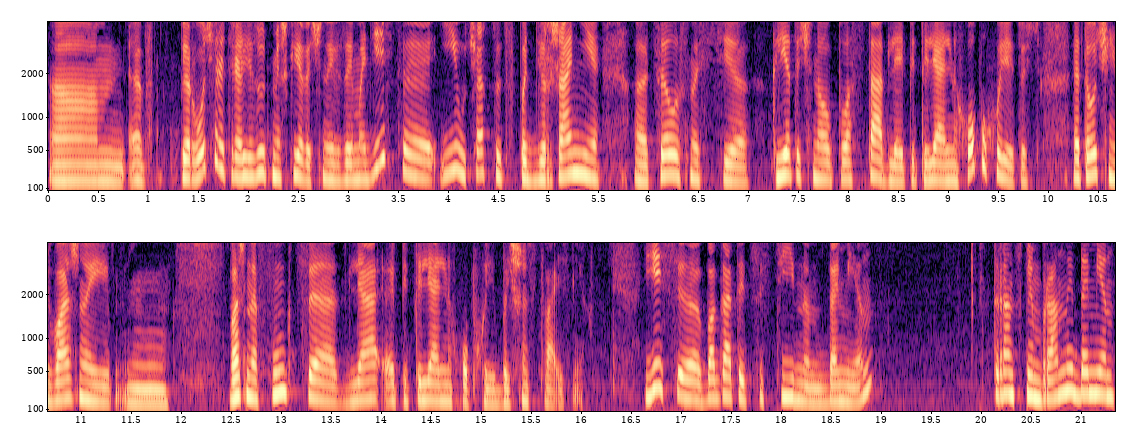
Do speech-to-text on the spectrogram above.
а, в первую очередь реализуют межклеточные взаимодействия и участвуют в поддержании целостности клеточного пласта для эпителиальных опухолей. То есть это очень важный, важная функция для эпителиальных опухолей, большинства из них. Есть э, богатый цистеином домен, трансмембранный домен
